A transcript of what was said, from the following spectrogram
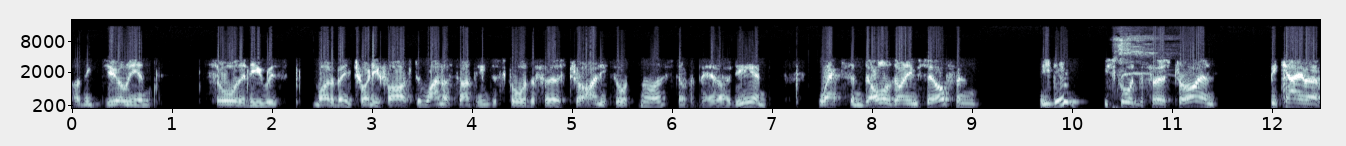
I think Julian saw that he was might have been twenty five to one or something to score the first try, and he thought, "Oh, that's not a bad idea," and whacked some dollars on himself, and he did. He scored the first try and became a,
